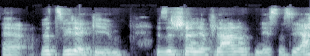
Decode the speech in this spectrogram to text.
Ja, wird es wieder geben. Wir sind schon in der Planung nächstes Jahr.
